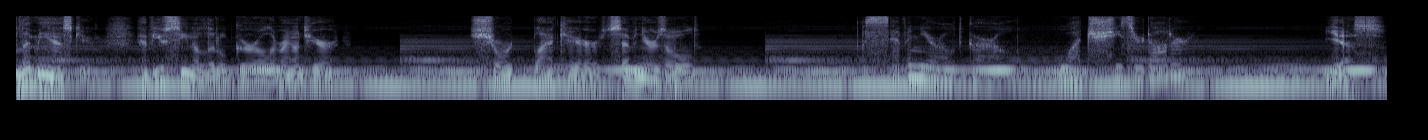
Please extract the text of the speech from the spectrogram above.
Let me ask you, have you seen a little girl around here? Short, black hair, seven years old? A seven-year-old girl. What, she's your daughter? Yes.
